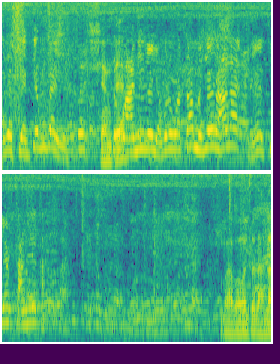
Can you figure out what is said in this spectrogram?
अरे शेंटे कुठे आहे? शेंते पाणी एवढं होता म्हणजे झालं. हे केक चांगले का? बाबांचा झाला.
